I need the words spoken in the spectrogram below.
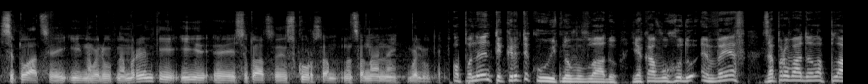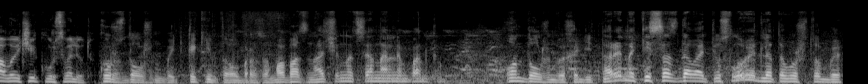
ситуации и на валютном рынке, и э, ситуации с курсом национальной валюты. Опоненти критикують нову владу, яка в угоду МВФ запровадила плаваючий курс валют. Курс должен быть каким-то образом обозначен Национальным банком. Он должен выходить на рынок и создавать условия для того, чтобы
